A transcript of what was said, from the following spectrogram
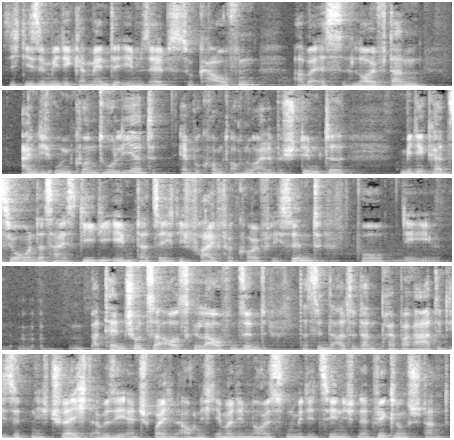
sich diese Medikamente eben selbst zu kaufen, aber es läuft dann eigentlich unkontrolliert. Er bekommt auch nur eine bestimmte Medikation, das heißt die, die eben tatsächlich frei verkäuflich sind, wo die Patentschutze ausgelaufen sind. Das sind also dann Präparate, die sind nicht schlecht, aber sie entsprechen auch nicht immer dem neuesten medizinischen Entwicklungsstand.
